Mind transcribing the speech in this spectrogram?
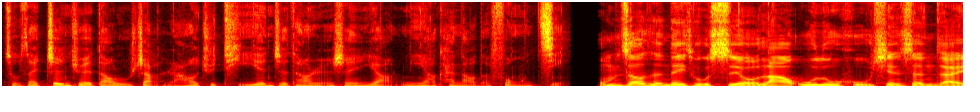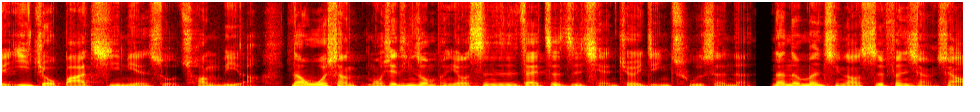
走在正确的道路上，然后去体验这趟人生要你要看到的风景。我们知道人类图是由拉乌鲁胡先生在一九八七年所创立了。那我想某些听众朋友甚至在这之前就已经出生了。那能不能请老师分享一下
